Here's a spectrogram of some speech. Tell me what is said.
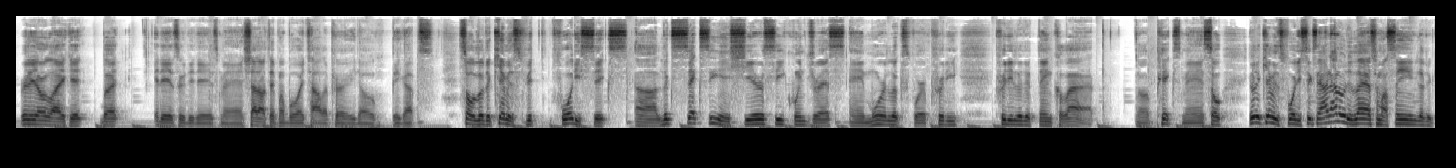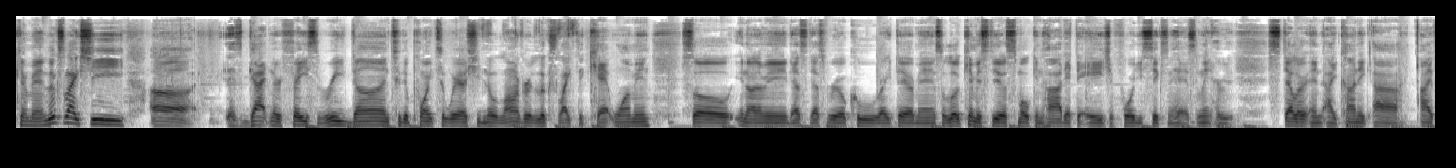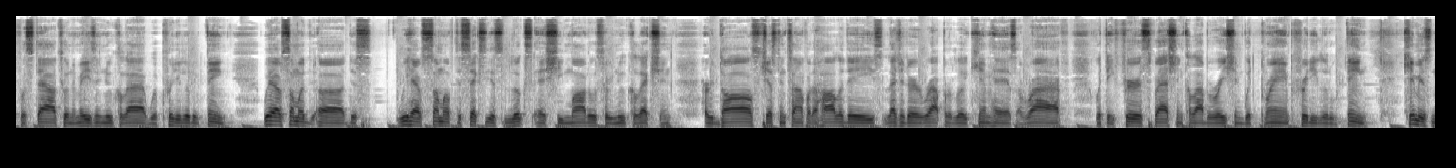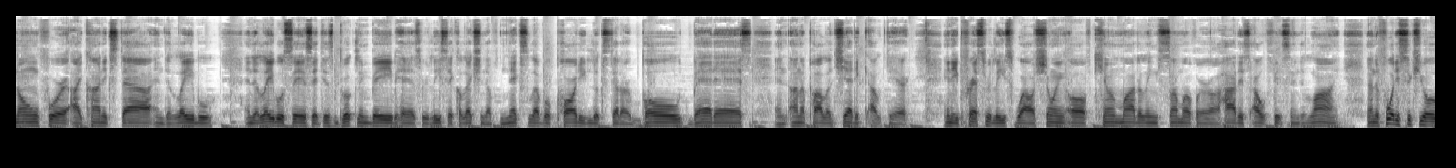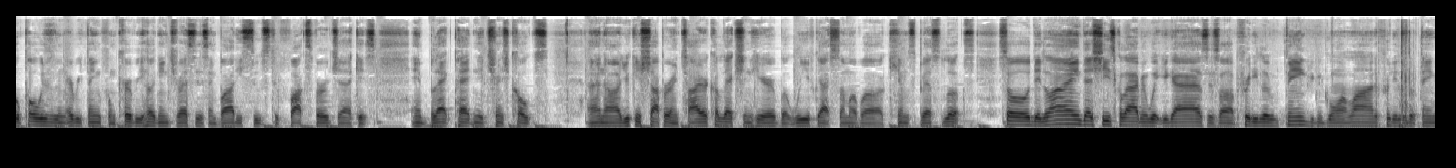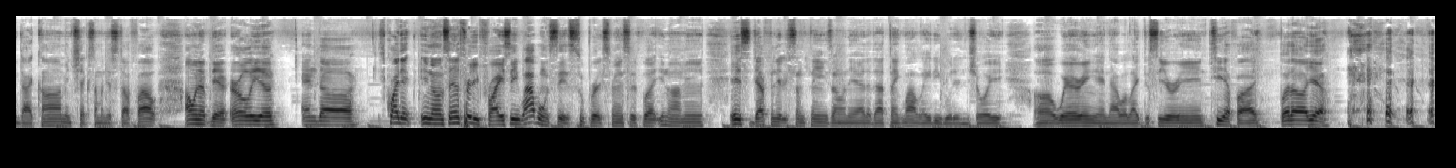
really don't like it. But it is what it is, man. Shout out to my boy Tyler Perry, though. Big ups. So Little Kim is 46, uh, looks sexy in sheer sequin dress, and more looks for a pretty, pretty little thing collab uh, pics, man. So Little Kim is 46. Now, I know the last time I seen Little Kim, man, looks like she, uh, has gotten her face redone to the point to where she no longer looks like the Catwoman. So, you know what I mean? That's, that's real cool right there, man. So Little Kim is still smoking hot at the age of 46 and has lent her stellar and iconic, uh, eye for style to an amazing new collab with Pretty Little Thing. We have some of, uh, this, we have some of the sexiest looks as she models her new collection. Her dolls, just in time for the holidays, legendary rapper Lil Kim has arrived with a fierce fashion collaboration with brand Pretty Little Thing. Kim is known for iconic style and the label, and the label says that this Brooklyn babe has released a collection of next level party looks that are bold, badass, and unapologetic out there. In a press release while showing off Kim modeling some of her hottest outfits in the line. Now the 46 year old poses in everything from curvy hugging dresses and bodysuits to fox fur jackets and black patented trench coats. And uh, you can shop her entire collection here, but we've got some of uh, Kim's best looks. So the line that she's collabing with you guys is uh, Pretty Little Thing. You can go online to prettylittlething.com and check some of this stuff out. I went up there earlier and uh, it's quite a, you know I'm saying? It's pretty pricey. Well, I won't say it's super expensive, but you know what I mean? It's definitely some things on there that I think my lady would enjoy, uh, wearing and I would like to see her in. TFI. But, uh, yeah.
